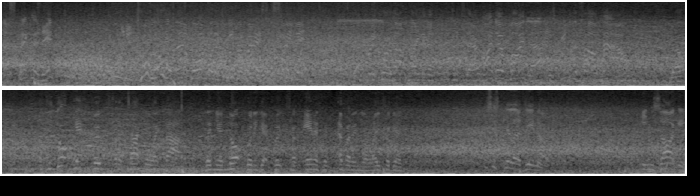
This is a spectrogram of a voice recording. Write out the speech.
That's speculative. Oh, and he caught hold of that one, but the keeper managed to save it. Referee thought about playing an advantage there. I don't mind that. He's given the foul now. Well, if you don't get booked for a tackle like that, then you're booked for anything ever in your life again. This is Gilardino. Inzaghi.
